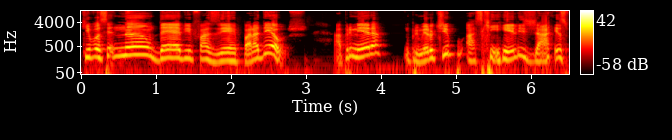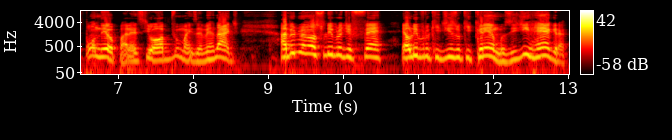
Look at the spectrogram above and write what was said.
que você não deve fazer para Deus. A primeira, o primeiro tipo, as que ele já respondeu. Parece óbvio, mas é verdade. A Bíblia é nosso livro de fé é o livro que diz o que cremos e, de regra,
